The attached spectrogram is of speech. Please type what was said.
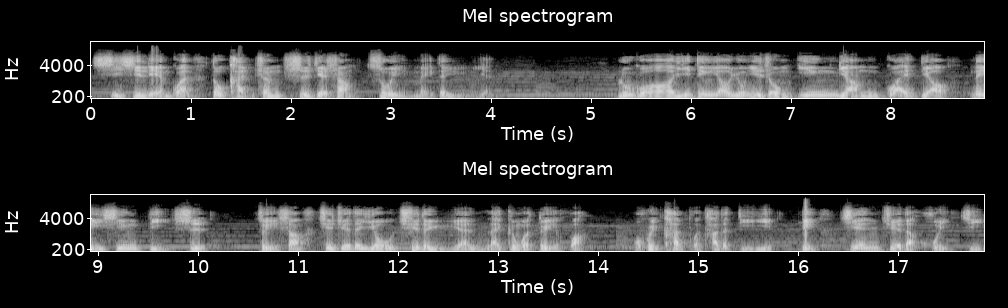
细细连贯，都堪称世界上最美的语言。如果一定要用一种阴阳怪调、内心鄙视、嘴上却觉得有趣的语言来跟我对话，我会看破他的敌意，并坚决的回击。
